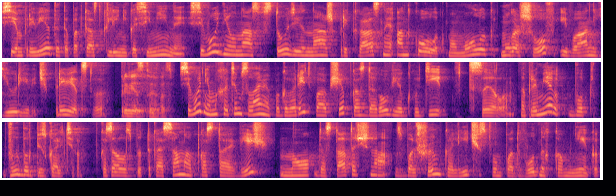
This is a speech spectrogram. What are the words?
Всем привет, это подкаст «Клиника семейная». Сегодня у нас в студии наш прекрасный онколог-мамолог Мурашов Иван Юрьевич. Приветствую. Приветствую вас. Сегодня мы хотим с вами поговорить вообще про здоровье груди в целом. Например, вот выбор бюстгальтера казалось бы, такая самая простая вещь, но достаточно с большим количеством подводных камней, как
